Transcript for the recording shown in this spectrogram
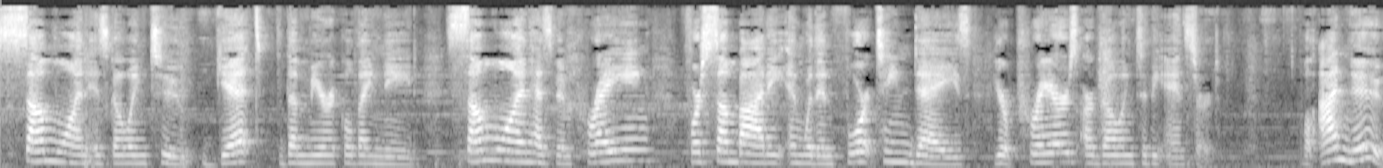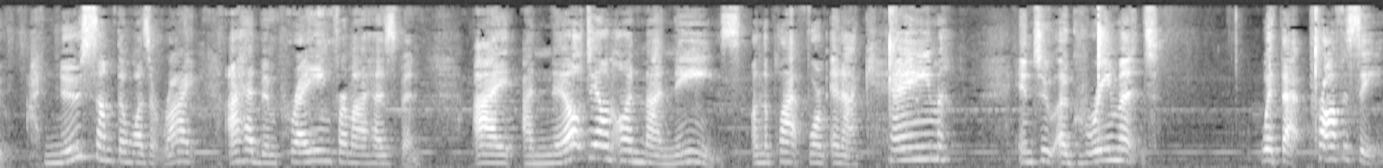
someone is going to get the miracle they need. Someone has been praying for somebody and within 14 days your prayers are going to be answered. Well, I knew. I knew something wasn't right. I had been praying for my husband. I, I knelt down on my knees on the platform and I came into agreement with that prophecy.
